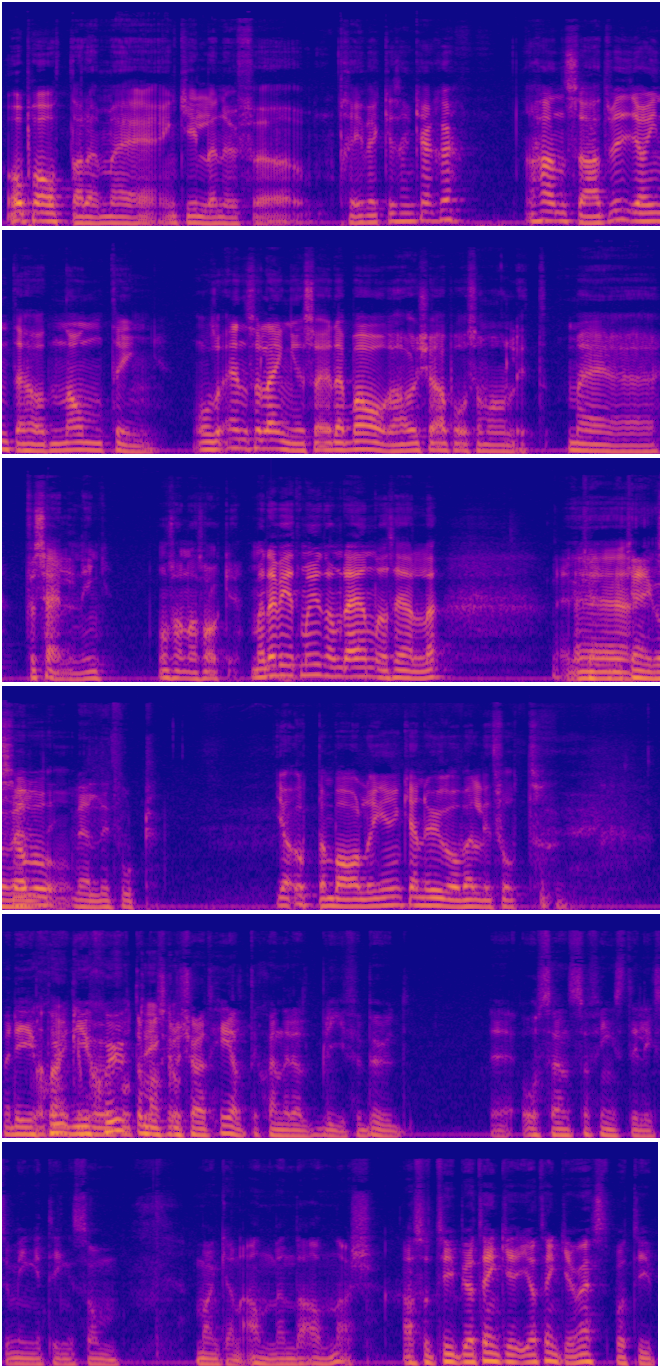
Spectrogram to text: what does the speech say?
och pratade med en kille nu för tre veckor sedan kanske. Han sa att vi har inte hört någonting. Och än så länge så är det bara att köra på som vanligt med eh, försäljning och sådana saker. Men det vet man ju inte om det ändrar sig heller. Det kan, det kan ju gå Eh, så- väldigt, väldigt fort. Ja, uppenbarligen kan det ju gå väldigt fort. Men det är ju tanke det är sjukt om man skulle köra ett helt generellt blyförbud. Eh, Och sen så finns det liksom ingenting som man kan använda annars. Alltså typ, jag tänker, jag tänker mest på typ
